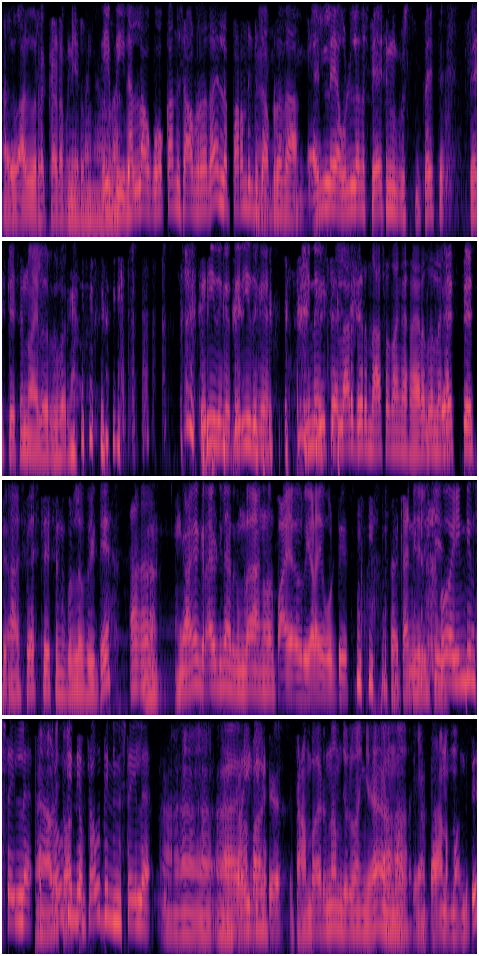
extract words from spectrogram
அது அது ஒரு ரெக்கார்டா பண்ணிடலாங்க நல்லா. எப்படி நல்லா உட்காந்து சாப்பிடுறதா இல்ல பறந்துகிட்டு சாப்பிடுறதா? இல்லையா உள்ள ஸ்டேஷன் பிளே ஸ்டேஷன் வாயில வருது பாருங்க. தெரியுதுங்க தெரியுதுங்க. சின்ன வயசுல எல்லாருக்கும் இருந்த ஆசை தாங்க வேற எதுவும் ஸ்டேஷன் ஸ்பேஸ் ஸ்டேஷனுக்குள்ள போயிட்டு அங்க அங்க கிராவிட்டிலாம் இருக்கும்ல. அங்க ஒரு பாய ஒரு இலைய போட்டு தண்ணி தெளிச்சு. ஓ இந்தியன் ஸ்டைல்ல சவுத் இந்தியன் சவுத் இந்தியன் ஸ்டைல்ல. சாம்பார் தான் சொல்லுவாங்க. வேண்டாம். நம்ம வந்துட்டு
